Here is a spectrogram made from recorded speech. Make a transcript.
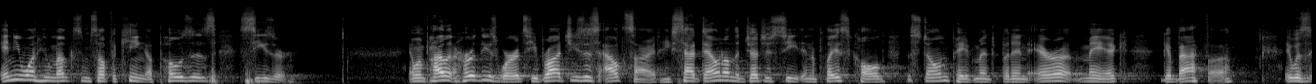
Anyone who makes himself a king opposes Caesar. And when Pilate heard these words, he brought Jesus outside. He sat down on the judge's seat in a place called the stone pavement, but in Aramaic, Gabbatha. It was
